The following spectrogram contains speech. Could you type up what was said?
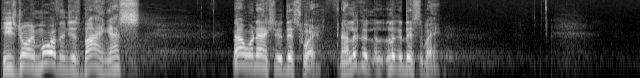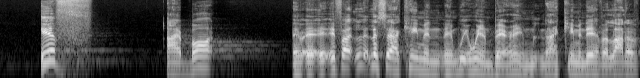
He's doing more than just buying us. Now, I want to ask you this way. Now, look at, look at this way. If I bought, if I, let's say I came in, and we're in Barrie, and I came in, they have a lot of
